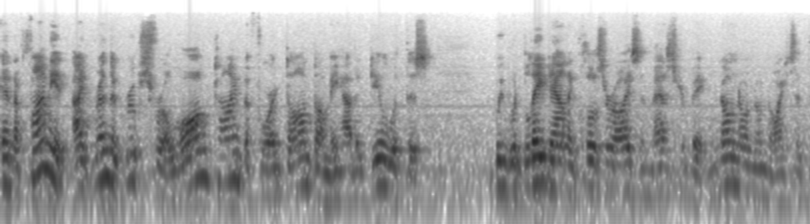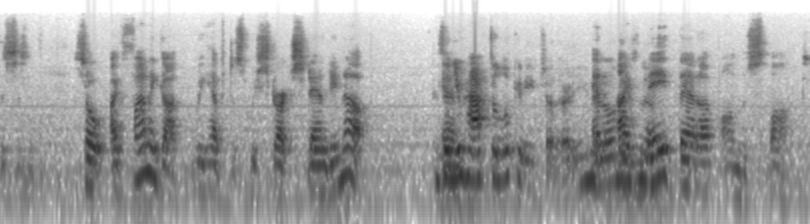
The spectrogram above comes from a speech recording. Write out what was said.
and finally I ran the groups for a long time before it dawned on me how to deal with this. We would lay down and close our eyes and masturbate. No, no, no, no. I said this isn't. So I finally got. We have to. We start standing up, Because then you have to look at each other. You know, and I no- made that up on the spot.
